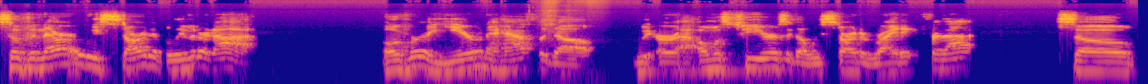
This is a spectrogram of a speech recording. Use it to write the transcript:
So Venera, we started, believe it or not, over a year and a half ago. We or almost two years ago, we started writing for that. So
